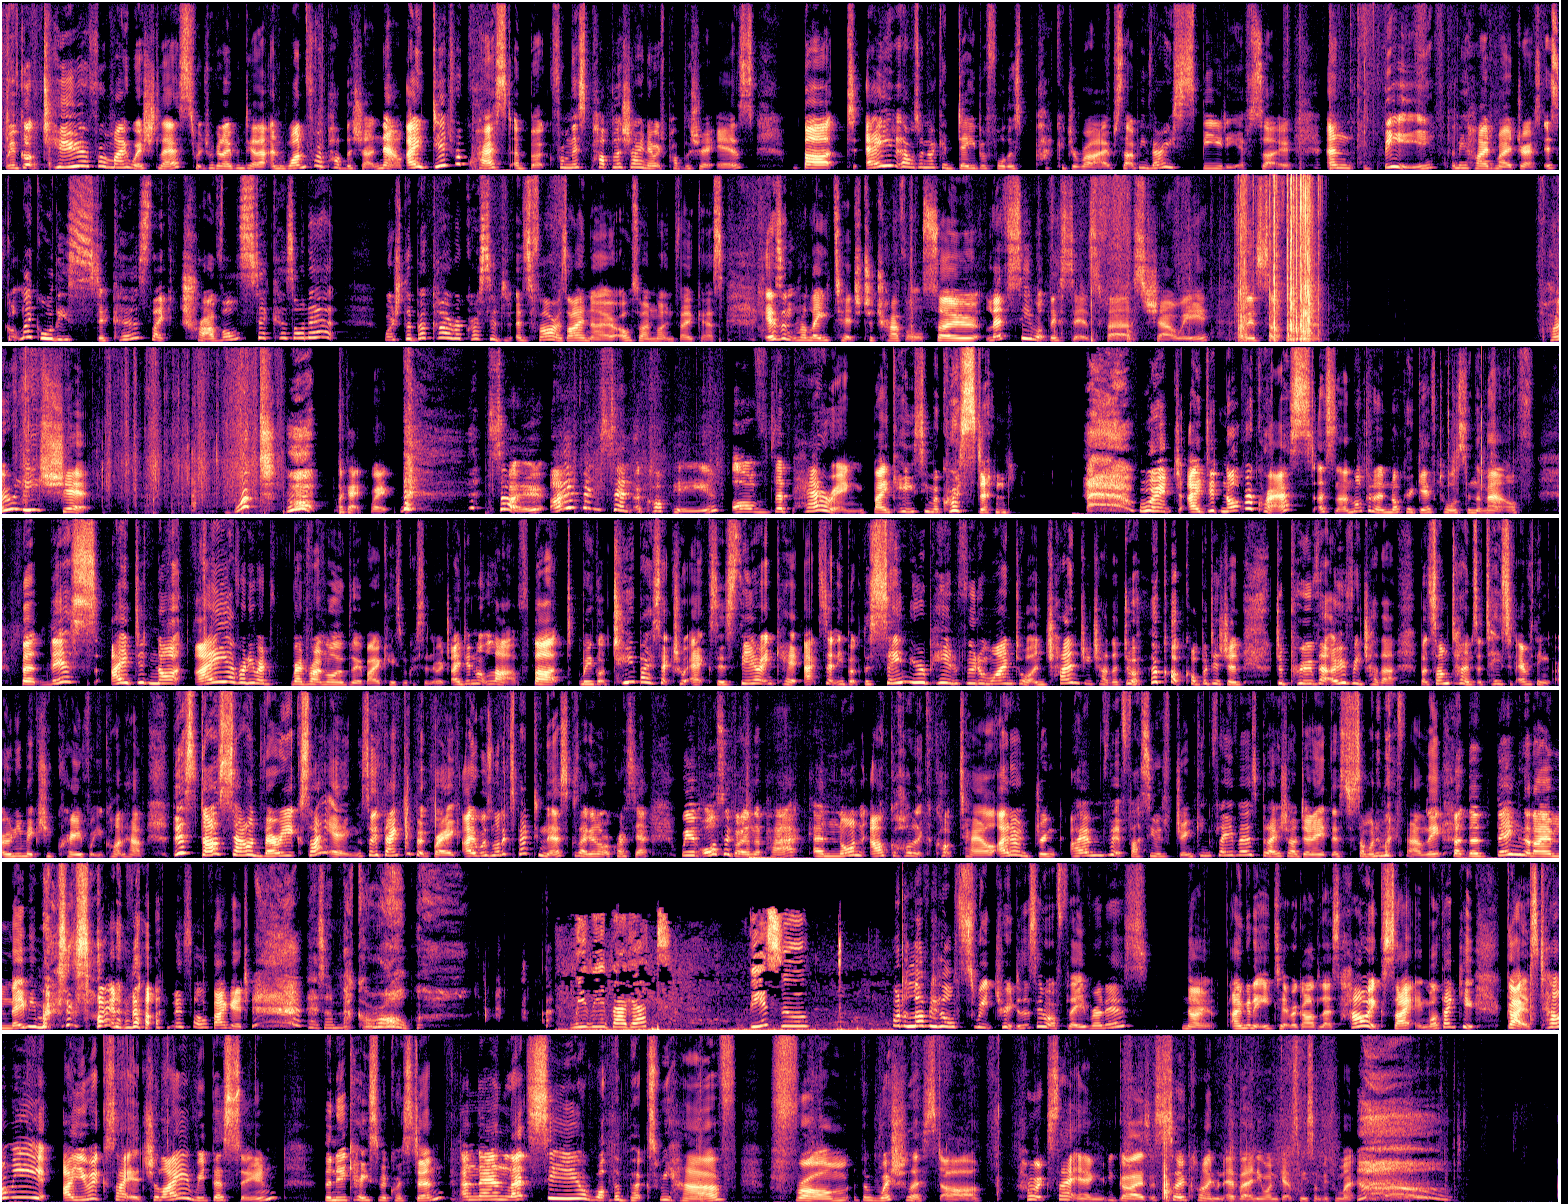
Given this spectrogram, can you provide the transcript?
We've got two from my wish list, which we're going to open together, and one from a publisher. Now, I did request a book from this publisher. I know which publisher it is, but A, that was only like a day before this package arrived, so that would be very speedy if so. And B, let me hide my address. It's got like all these stickers, like travel stickers on it which the book I requested, as far as I know, also I'm not in focus, isn't related to travel. So let's see what this is first, shall we? That is self. Holy shit. What? okay, wait. so, I've been sent a copy of The Pairing by Casey McQuiston. which I did not request. Listen, I'm not going to knock a gift horse in the mouth. But this, I did not, I have only read Red, White, and Royal Blue by Casey McQuiston, which I did not love. But we've got two bisexual exes, Thea and Kit, accidentally book the same European food and wine tour and challenge each other to a hookup competition to prove they're over each other. But sometimes a taste of everything only makes you crave what you can't have. This does sound very exciting. So thank you, Book Break. I was not expecting this because I did not request it. We have also got in the pack a non-alcoholic cocktail. I don't drink, I am a bit fussy with drinking flavours, but I shall donate this to someone in my family. But the thing that I'm maybe most excited about in this whole package is a macaron. Oui, oui, baguette. Bisous. What a lovely little sweet treat. Does it say what flavour it is? No, I'm going to eat it regardless. How exciting. Well, thank you. Guys, tell me, are you excited? Shall I read this soon? The new Casey McQuiston. And then let's see what the books we have from the wish list are. How exciting. You guys, it's so kind whenever anyone gets me something from my...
